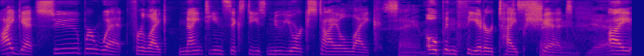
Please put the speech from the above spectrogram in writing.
I get super wet for like 1960s New York style, like Same. open theater type shit. Same, Yeah. I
